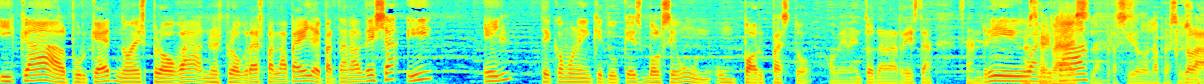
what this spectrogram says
i que el porquet no és prou, no és prou gras per la paella i per tant el deixa, i ell té com una inquietud que és vol ser un, un porc pastor. Òbviament tota la resta se'n riuen No sé, i clar, tal. la pressió, la pressió Clar,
